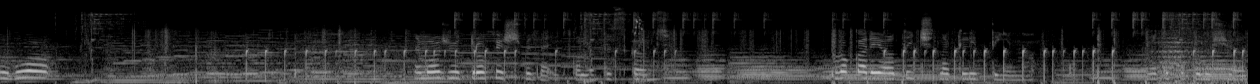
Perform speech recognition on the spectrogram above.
Ого, Я можу трохи швиденько натискати. Прокаріотична клітина. Купимо ще.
